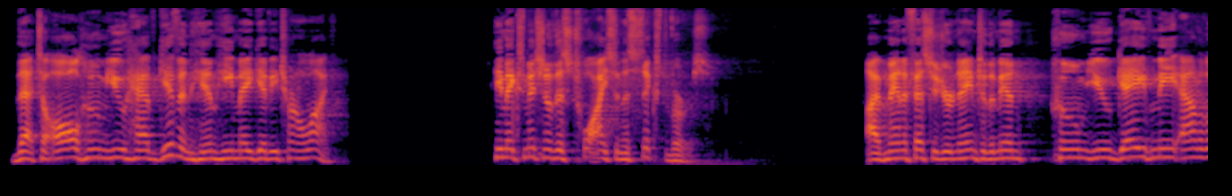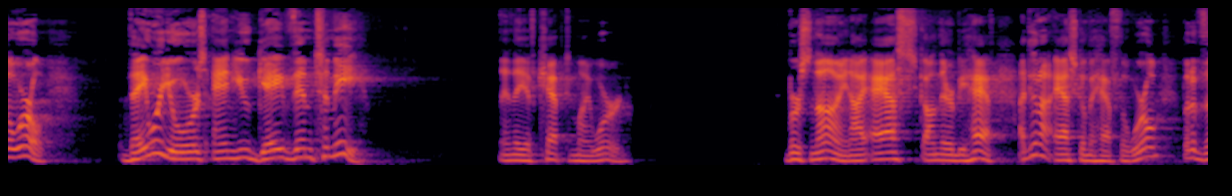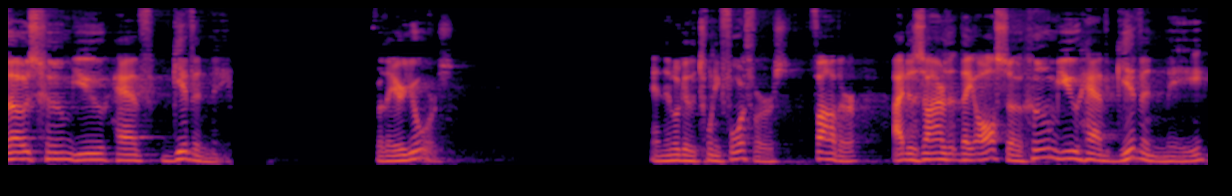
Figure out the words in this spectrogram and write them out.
that to all whom you have given him, he may give eternal life. He makes mention of this twice in the sixth verse. I've manifested your name to the men whom you gave me out of the world. They were yours, and you gave them to me, and they have kept my word. Verse 9, I ask on their behalf. I do not ask on behalf of the world, but of those whom you have given me, for they are yours. And then look at the 24th verse Father, I desire that they also, whom you have given me,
